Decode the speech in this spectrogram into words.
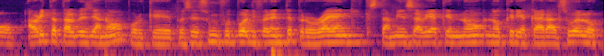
o ahorita tal vez ya no, porque pues es un fútbol diferente, pero Ryan Giggs también sabía que no, no quería caer al suelo,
